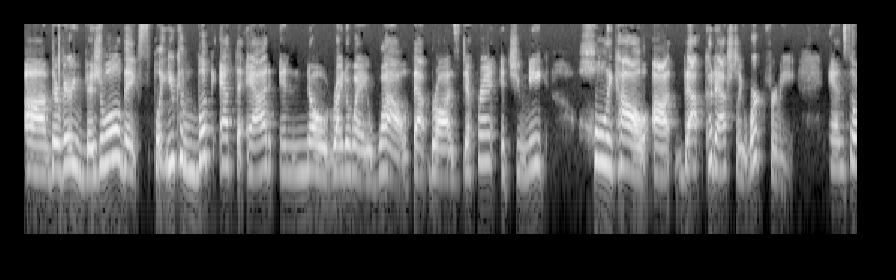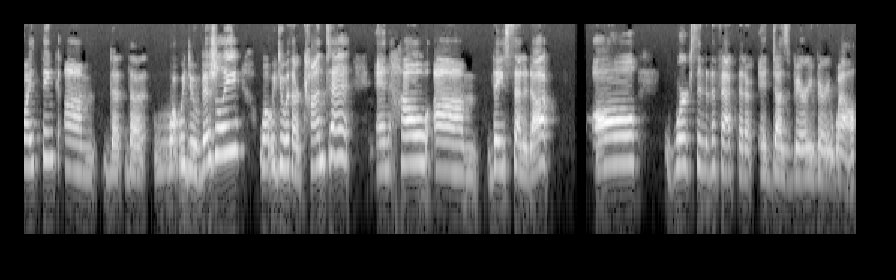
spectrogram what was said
um, they're very visual. They explain. You can look at the ad and know right away. Wow, that bra is different. It's unique. Holy cow, uh, that could actually work for me. And so I think um, the the what we do visually, what we do with our content, and how um, they set it up, all works into the fact that it does very very well.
